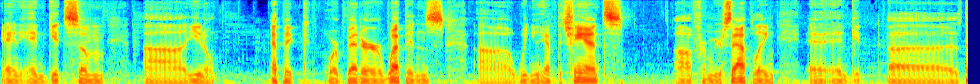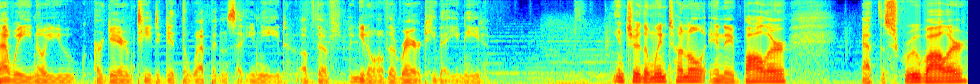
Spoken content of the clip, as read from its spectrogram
and and get some uh, you know epic or better weapons uh, when you have the chance uh, from your sapling and, and get uh, that way you know you are guaranteed to get the weapons that you need of the you know of the rarity that you need enter the wind tunnel in a baller at the screw baller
